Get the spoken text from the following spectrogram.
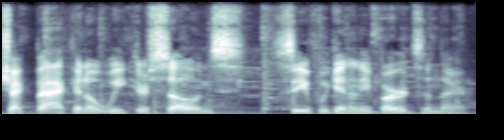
Check back in a week or so and see if we get any birds in there.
